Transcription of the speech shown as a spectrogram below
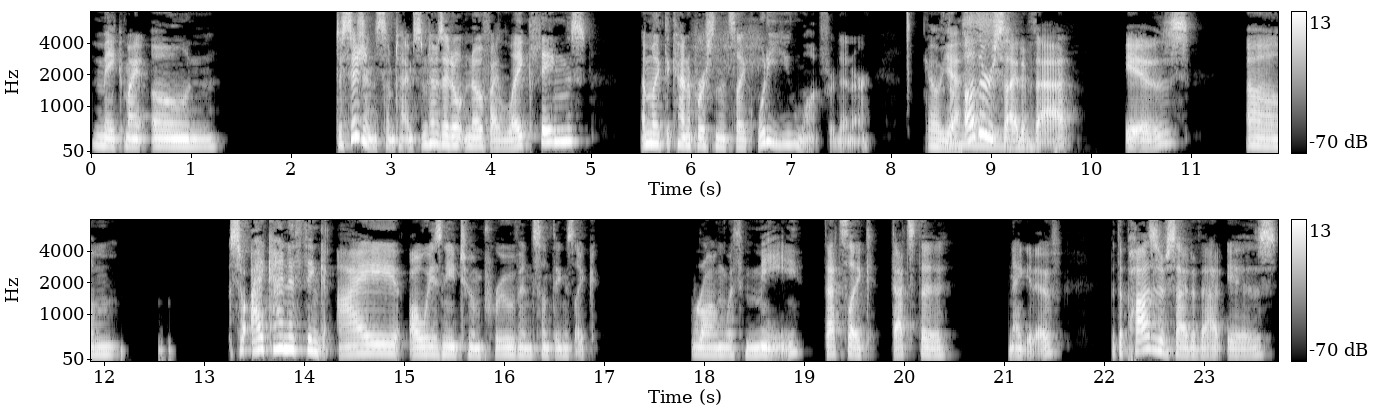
make my own decisions sometimes. Sometimes I don't know if I like things. I'm like the kind of person that's like, what do you want for dinner? Oh, yes. The other side of that is, um, so I kind of think I always need to improve and something's like wrong with me. That's like, that's the negative. But the positive side of that is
